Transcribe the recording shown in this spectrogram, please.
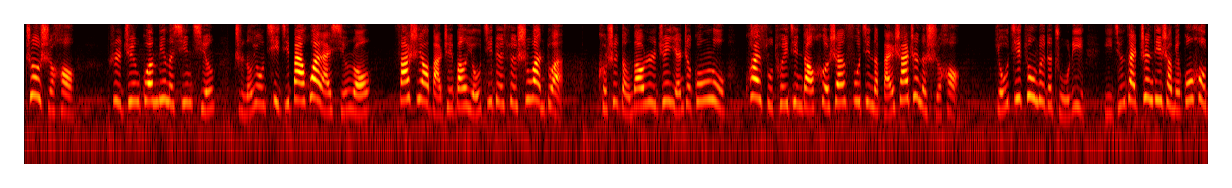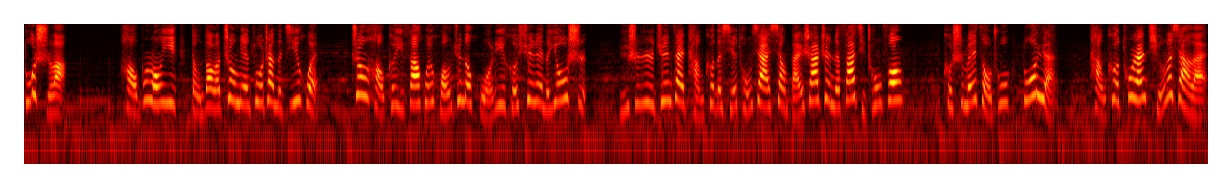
这时候，日军官兵的心情只能用气急败坏来形容，发誓要把这帮游击队碎尸万段。可是等到日军沿着公路快速推进到鹤山附近的白沙镇的时候，游击纵队的主力已经在阵地上面恭候多时了。好不容易等到了正面作战的机会，正好可以发挥皇军的火力和训练的优势。于是日军在坦克的协同下向白沙镇的发起冲锋。可是没走出多远，坦克突然停了下来。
